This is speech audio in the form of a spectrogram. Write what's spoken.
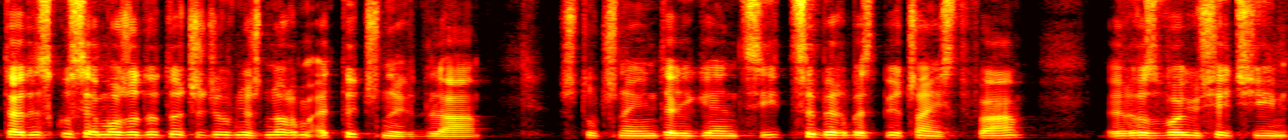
Ta dyskusja może dotyczyć również norm etycznych dla sztucznej inteligencji, cyberbezpieczeństwa, rozwoju sieci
